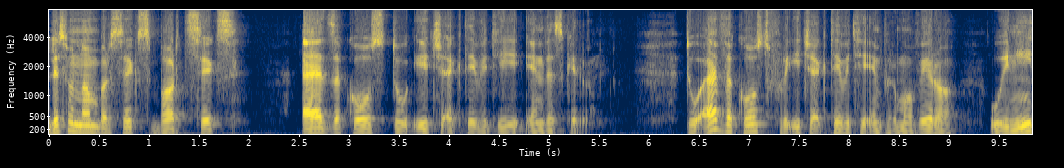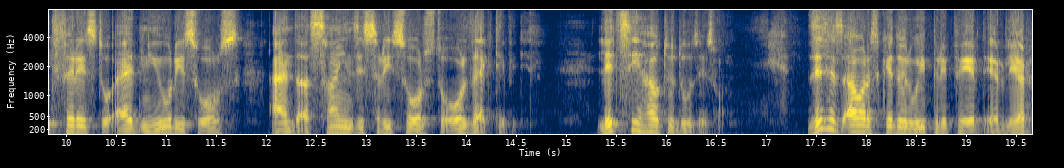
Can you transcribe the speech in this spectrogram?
Lesson number 6, part 6 Add the cost to each activity in the schedule. To add the cost for each activity in Primavera, we need first to add new resource and assign this resource to all the activities. Let's see how to do this one. This is our schedule we prepared earlier.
